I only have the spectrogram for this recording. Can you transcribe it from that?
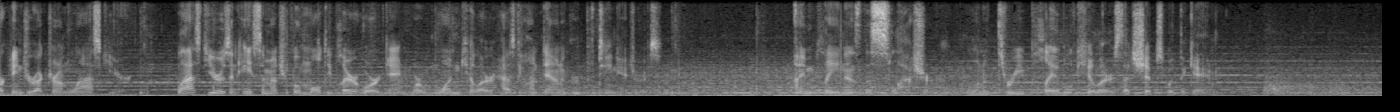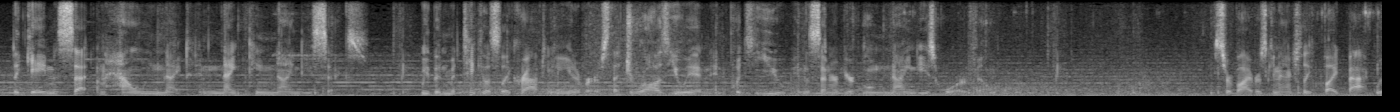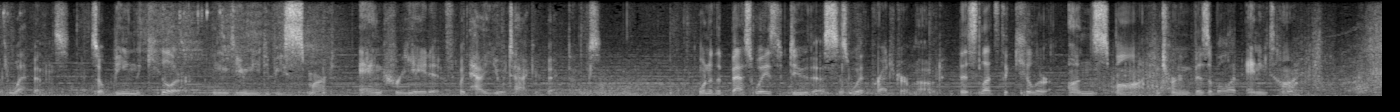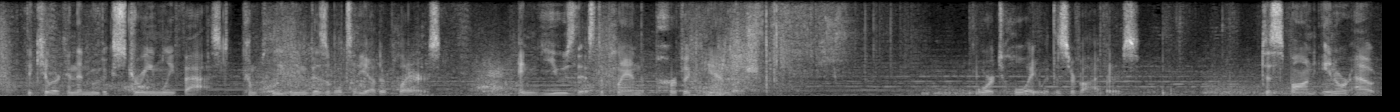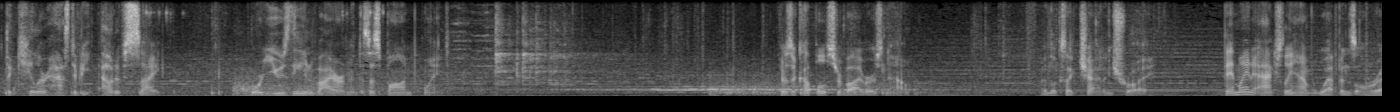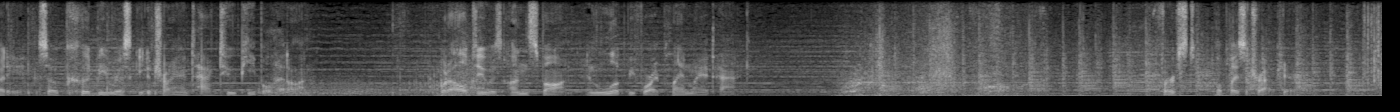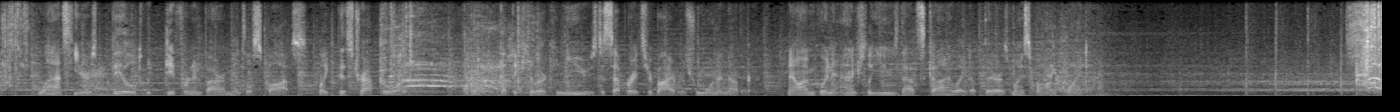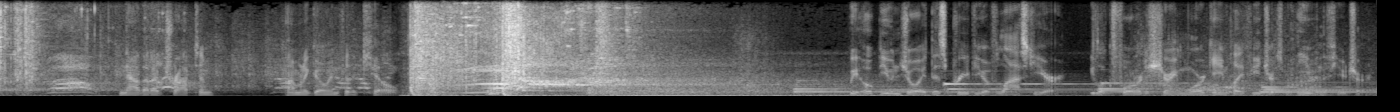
Marketing director on Last Year. Last Year is an asymmetrical multiplayer horror game where one killer has to hunt down a group of teenagers. I'm playing as the Slasher, one of three playable killers that ships with the game. The game is set on Halloween night in 1996. We've been meticulously crafting a universe that draws you in and puts you in the center of your own 90s horror film survivors can actually fight back with weapons. So being the killer means you need to be smart and creative with how you attack your victims. One of the best ways to do this is with Predator mode. This lets the killer unspawn and turn invisible at any time. The killer can then move extremely fast, completely invisible to the other players, and use this to plan the perfect ambush or toy with the survivors. To spawn in or out, the killer has to be out of sight, or use the environment as a spawn point. There's a couple of survivors now. It looks like Chad and Troy. They might actually have weapons already, so it could be risky to try and attack two people head on. What I'll do is unspawn and look before I plan my attack. First, I'll place a trap here. Last year's filled with different environmental spots, like this trapdoor, that the killer can use to separate survivors from one another. Now I'm going to actually use that skylight up there as my spawn point. Now that I've trapped him, I'm gonna go in for the kill. We hope you enjoyed this preview of last year. We look forward to sharing more gameplay features with you in the future.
